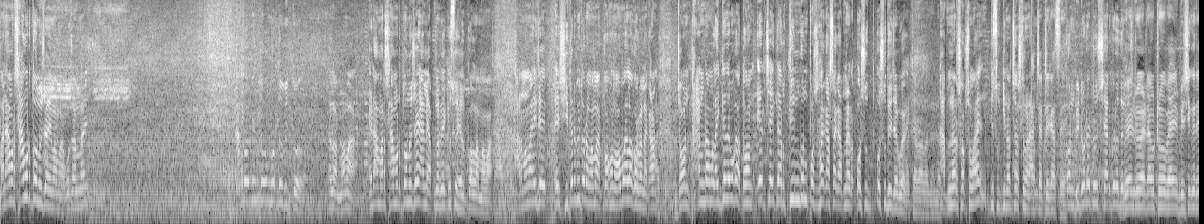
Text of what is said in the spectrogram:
মানে আমার সামর্থ্য অনুযায়ী মামা বোঝান নাই? আমরাও কিন্তু মধ্যবিত্ত। এলন মামা এটা আমার সামর্থ্য অনুযায়ী আমি আপনাকে কিছু হেল্প করলাম মামা। আর মামা এই যে এই শীতের ভিতরে মামা কখনো অবহেলা করবে না কারণ যখন ঠান্ডা লাগিয়ে যাব তখন এর চাইতে আর তিন গুণ পোশাক আশাক আপনার ওষুধ ওষুধই যাব। আচ্ছা আপনার সবসময় কিছু কেনার চেষ্টা করেন। আচ্ছা ঠিক আছে। কারণ ভিডিওটা একটু শেয়ার করে দেন ভিডিওটা একটু বেশি করে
